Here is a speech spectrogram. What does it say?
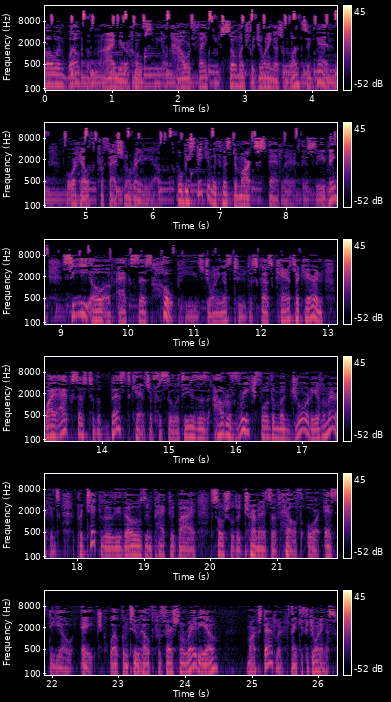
Hello and welcome. I'm your host, Neil Howard. Thank you so much for joining us once again for Health Professional Radio. We'll be speaking with Mr. Mark Stadler this evening, CEO of Access Hope. He's joining us to discuss cancer care and why access to the best cancer facilities is out of reach for the majority of Americans, particularly those impacted by social determinants of health or SDOH. Welcome to Health Professional Radio. Mark Stadler, thank you for joining us.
